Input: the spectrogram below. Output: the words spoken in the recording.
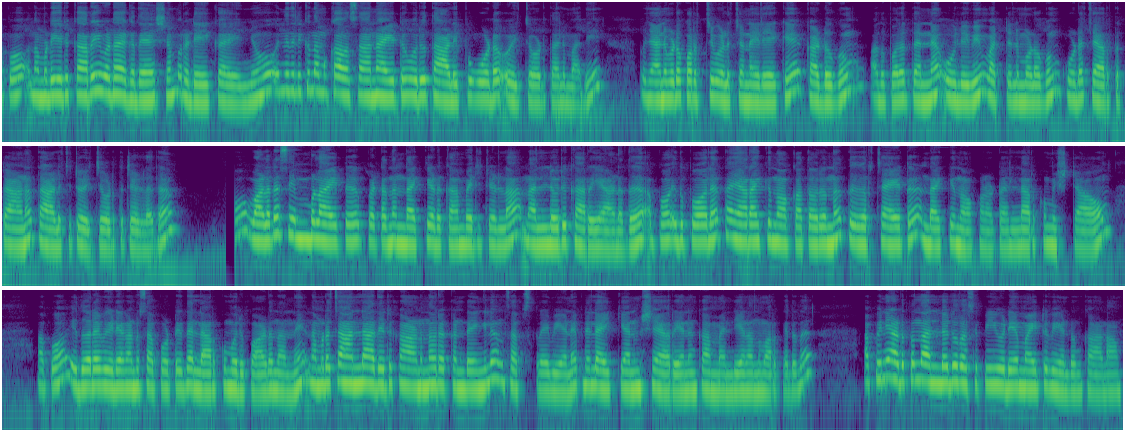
അപ്പോൾ നമ്മുടെ ഈ ഒരു കറി ഇവിടെ ഏകദേശം റെഡി ആയി കഴിഞ്ഞു. ഇനി ഇതിലേക്ക് നമുക്ക് അവസാനമായിട്ട് ഒരു താളിപ്പ് കൂടെ ഒഴിച്ചു കൊടുത്താൽ മതി. അപ്പോൾ ഞാനിവിടെ കുറച്ച് വെളിച്ചെണ്ണയിലേക്ക് കടുകും അതുപോലെ തന്നെ ഉലുവയും വറ്റൽമുളകും കൂടെ ചേർത്തിട്ടാണ് താളിച്ചിട്ട് ഒഴിച്ചു കൊടുത്തിട്ടുള്ളത്. അപ്പോൾ വളരെ സിമ്പിളായിട്ട് പെട്ടെന്ന് ഉണ്ടാക്കിയെടുക്കാൻ പറ്റിയിട്ടുള്ള നല്ലൊരു കറിയാണിത്. അപ്പോൾ ഇതുപോലെ തയ്യാറാക്കി നോക്കാത്തവരൊന്ന് തീർച്ചയായിട്ടും ഉണ്ടാക്കി നോക്കണം കേട്ടോ. എല്ലാവർക്കും ഇഷ്ടമാവും അപ്പോൾ ഇതുവരെ വീഡിയോ കണ്ട് സപ്പോർട്ട് ചെയ്ത എല്ലാവർക്കും ഒരുപാട് നന്ദി. നമ്മുടെ ചാനൽ ആദ്യമായിട്ട് കാണുന്നവരൊക്കെ ഉണ്ടെങ്കിൽ ഒന്ന് സബ്സ്ക്രൈബ് ചെയ്യണം. പിന്നെ ലൈക്ക് ചെയ്യാനും ഷെയർ ചെയ്യാനും കമന്റ് ചെയ്യാനൊന്നും മറക്കരുത്. അപ്പോൾ ഇനി അടുത്ത നല്ലൊരു റെസിപ്പി വീഡിയോ ആയിട്ട് വീണ്ടും കാണാം.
